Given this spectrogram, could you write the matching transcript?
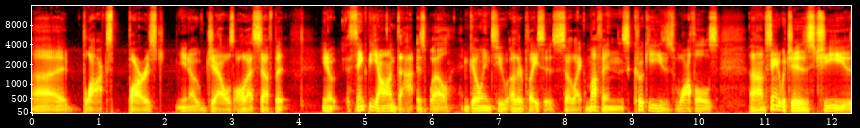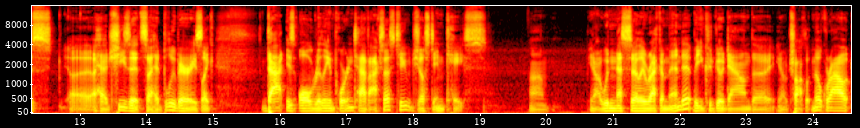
uh, blocks, bars, you know, gels, all that stuff. But, you know, think beyond that as well and go into other places. So, like muffins, cookies, waffles, um, sandwiches, cheese. Uh, I had Cheez Its, I had blueberries. Like, that is all really important to have access to just in case. Um, you know, I wouldn't necessarily recommend it, but you could go down the, you know, chocolate milk route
